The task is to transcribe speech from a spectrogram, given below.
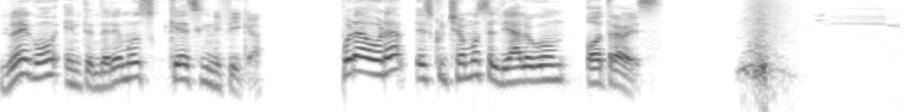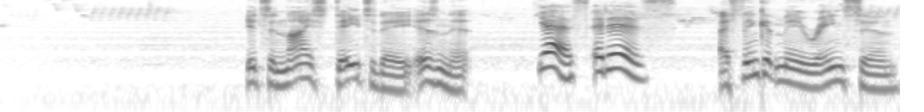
Luego entenderemos qué significa. Por ahora, escuchemos el diálogo otra vez. It's a nice day today, isn't it? Yes, it is. I think it may rain soon.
